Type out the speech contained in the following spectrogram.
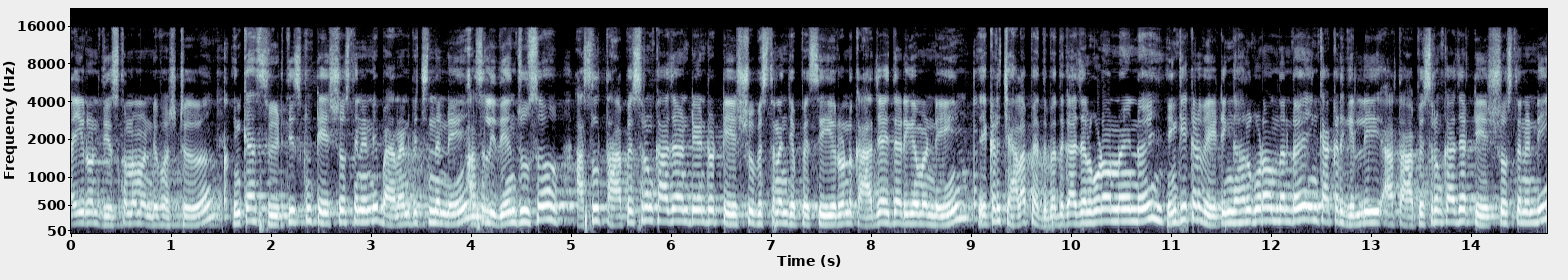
అవి రెండు తీసుకున్నామండి ఫస్ట్ ఇంకా స్వీట్ తీసుకుని టేస్ట్ చూస్తేనండి బాగా అనిపించిందండి. అసలు ఇదేం చూసో అసలు తాపేశ్వరం కాజా అంటే ఏంటో టేస్ట్ చూపిస్తానని చెప్పేసి ఈ రెండు కాజా అయితే అడిగామండి. ఇక్కడ చాలా పెద్ద పెద్ద కాజాలు కూడా ఉన్నాయండి. ఇంక ఇక్కడ వెయిటింగ్ హాల్ కూడా ఉందండి. ఇంకా అక్కడికి వెళ్ళి ఆ తాపేశ్వరం కాజా టేస్ట్ చూస్తానండి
